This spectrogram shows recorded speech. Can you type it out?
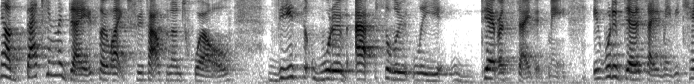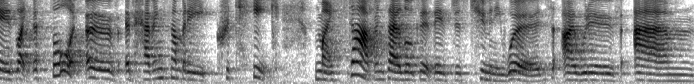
Now, back in the day, so like 2012, this would have absolutely devastated me it would have devastated me because like the thought of of having somebody critique my stuff and say look that there's just too many words i would have um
